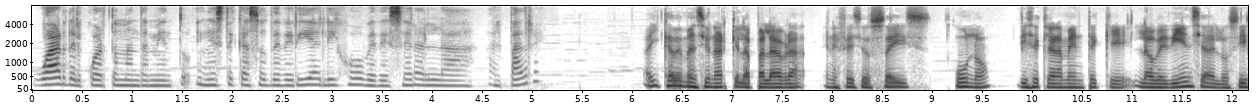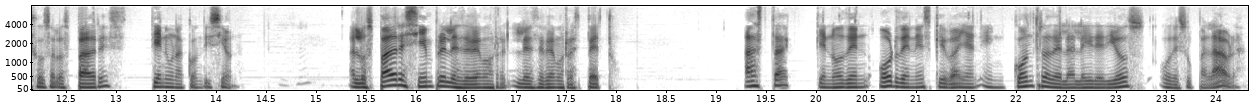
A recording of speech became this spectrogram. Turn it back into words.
guarde el cuarto mandamiento, en este caso, ¿debería el hijo obedecer al padre? Ahí cabe mencionar que la palabra en Efesios 6, 1 dice claramente que la obediencia de los hijos a los padres tiene una condición. A los padres siempre les debemos, les debemos respeto, hasta que no den órdenes que vayan en contra de la ley de Dios o de su palabra.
